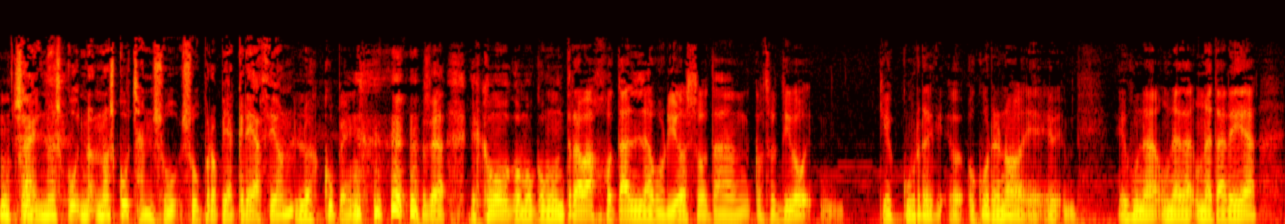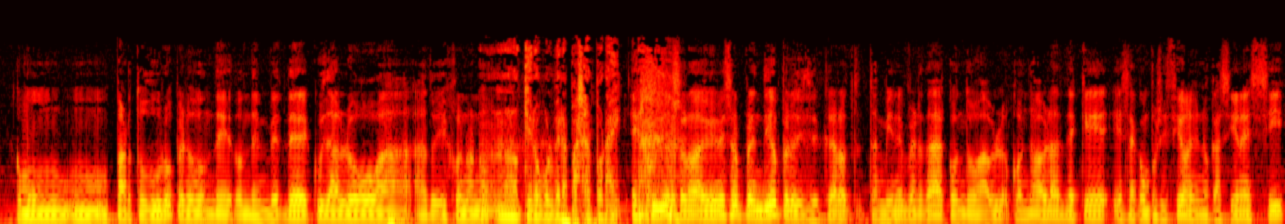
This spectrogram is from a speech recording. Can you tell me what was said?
o sea, no, no, escuchan su, su, propia creación. Lo escupen. o sea, es como, como, como un trabajo tan laborioso, tan constructivo, que ocurre, ocurre ¿no? Eh, es una, una, una tarea como un, parto duro, pero donde, donde en vez de cuidar luego a, tu hijo, no, no. No, quiero volver a pasar por ahí. Es curioso, ¿no? A mí me sorprendió, pero dice, claro, también es verdad, cuando hablo, cuando hablas de que esa composición en ocasiones sí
